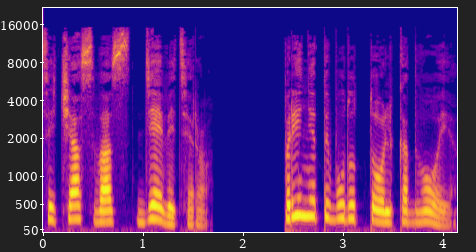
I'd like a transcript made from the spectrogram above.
Сейчас вас девятеро. Приняты будут только двое.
